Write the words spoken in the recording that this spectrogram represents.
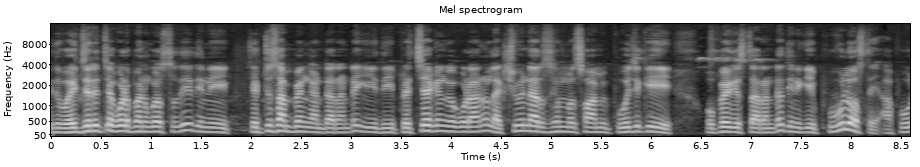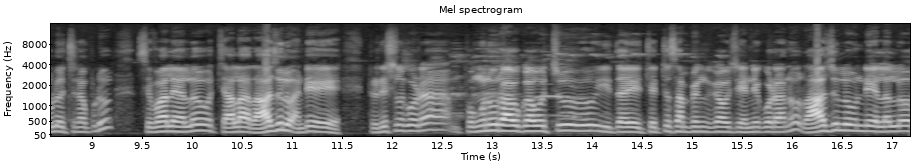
ఇది వైద్యరీత్యా కూడా పనికొస్తుంది. దీన్ని చెట్టు సంపెంగ అంటారంటే. ఇది ప్రత్యేకంగా కూడాను లక్ష్మీ నరసింహస్వామి పూజకి ఉపయోగిస్తారంటే దీనికి పువ్వులు వస్తాయి. ఆ పువ్వులు వచ్చినప్పుడు శివాలయాల్లో చాలా రాజులు అంటే ట్రెడిషనల్ కూడా పొంగనూరు కావచ్చు ఇది చెట్టు సంపెంగ కావచ్చు ఇవన్నీ కూడాను రాజులు ఉండే ఇళ్ళలో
